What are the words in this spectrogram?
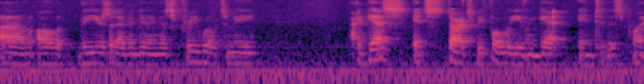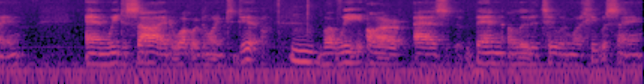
um, all the years that I've been doing this, free will to me, I guess it starts before we even get into this plane, and we decide what we're going to do. Mm. But we are, as Ben alluded to in what he was saying,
